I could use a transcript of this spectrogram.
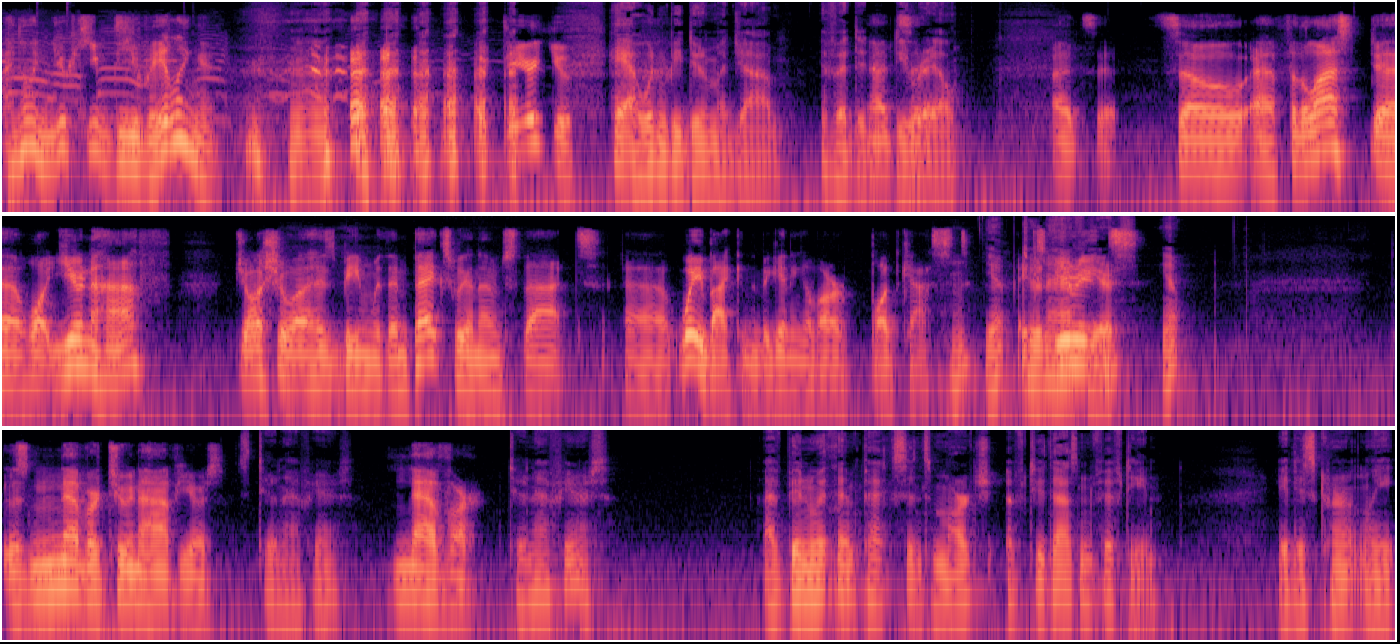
I know, and you keep derailing it. How dare you? Hey, I wouldn't be doing my job if I didn't That's it. derail. That's it. So uh, for the last uh, what year and a half, Joshua has been with Impex. We announced that uh, way back in the beginning of our podcast. Yep, two and a half Experience. years. Yep, There's never two and a half years. it's two and a half years. Never. Two and a half years. I've been with Impex since March of 2015. It is currently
